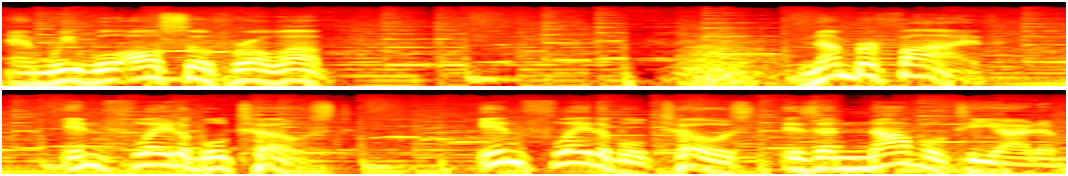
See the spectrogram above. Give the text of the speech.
and we will also throw up. Number 5. Inflatable Toast. Inflatable toast is a novelty item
